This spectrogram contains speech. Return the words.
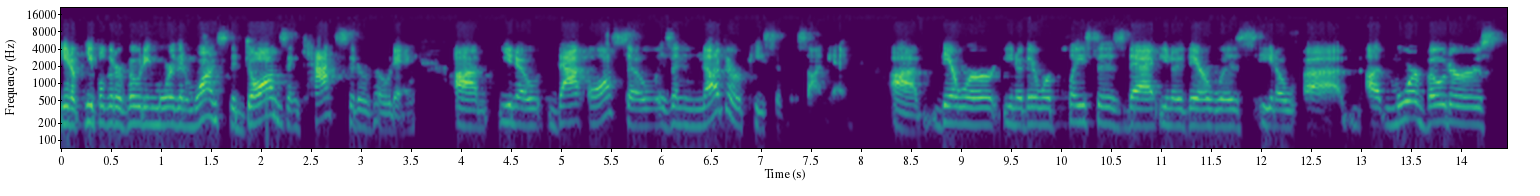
you know people that are voting more than once, the dogs and cats that are voting. Um, you know that also is another piece of this onion. Uh, there were, you know, there were places that, you know, there was, you know, uh, uh, more voters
